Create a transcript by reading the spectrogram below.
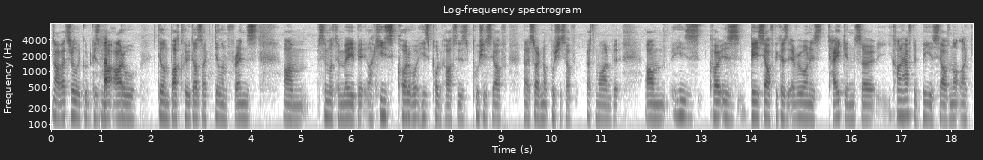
No, that's really good because my idol, Dylan Buckley, does like Dylan Friends, um, similar to me, but like he's quite of his podcast is push yourself. No, sorry, not push yourself. That's mine, but um, his quote is be yourself because everyone is taken. So you kind of have to be yourself, not like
